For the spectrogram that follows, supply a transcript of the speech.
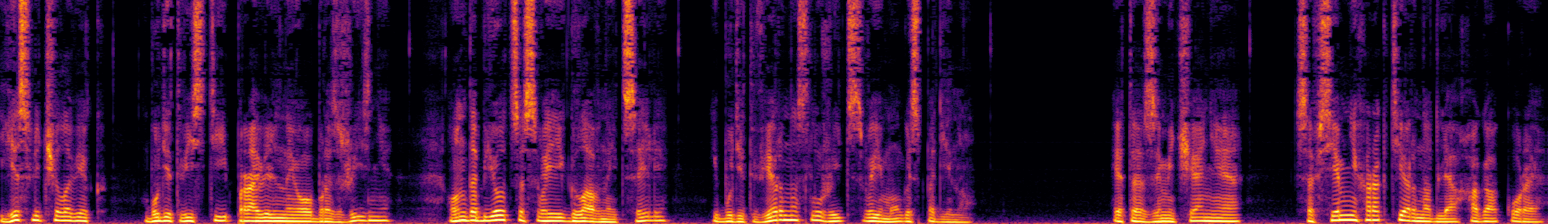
если человек будет вести правильный образ жизни, он добьется своей главной цели и будет верно служить своему господину. Это замечание совсем не характерно для Хагакуре.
